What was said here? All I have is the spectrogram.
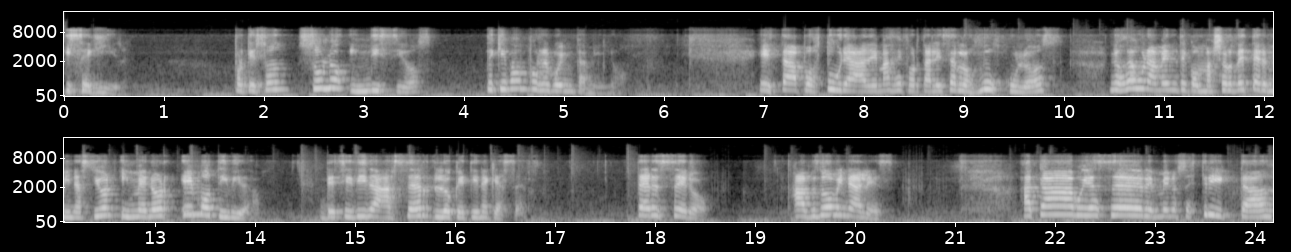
y seguir, porque son solo indicios de que van por el buen camino. Esta postura, además de fortalecer los músculos, nos da una mente con mayor determinación y menor emotividad, decidida a hacer lo que tiene que hacer. Tercero, abdominales. Acá voy a ser menos estricta,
